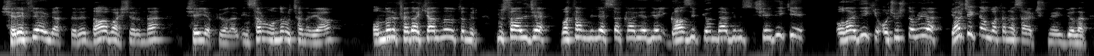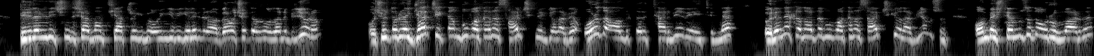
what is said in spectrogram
şerefli evlatları dağ başlarında şey yapıyorlar. İnsan ondan utanır ya. Onların fedakarlığından utanır. Bu sadece vatan millet Sakarya diye gazlayıp gönderdiğimiz şey değil ki. Olay değil ki. O çocuklar oraya gerçekten vatana sahip çıkmaya gidiyorlar. Birileri de için dışarıdan tiyatro gibi, oyun gibi gelebilir ama ben o çocukların ruhlarını biliyorum. O çocuklar oraya gerçekten bu vatana sahip çıkmaya gidiyorlar ve orada aldıkları terbiye ve eğitimle ölene kadar da bu vatana sahip çıkıyorlar biliyor musun? 15 Temmuz'da da o ruh vardı.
